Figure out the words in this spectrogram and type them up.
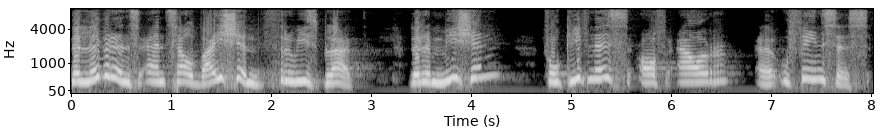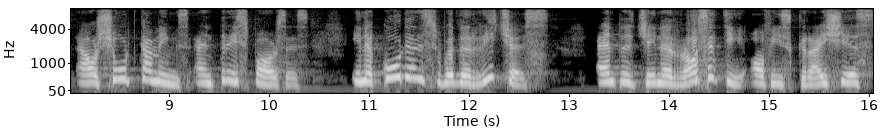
deliverance and salvation through his blood, the remission, forgiveness of our uh, offenses, our shortcomings and trespasses, in accordance with the riches and the generosity of his gracious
